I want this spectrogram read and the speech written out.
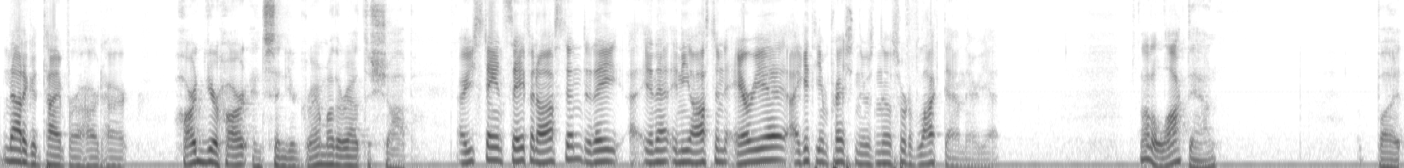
Not a good time for a hard heart. Harden your heart and send your grandmother out to shop. Are you staying safe in Austin? Do they uh, in that in the Austin area? I get the impression there's no sort of lockdown there yet. It's not a lockdown, but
